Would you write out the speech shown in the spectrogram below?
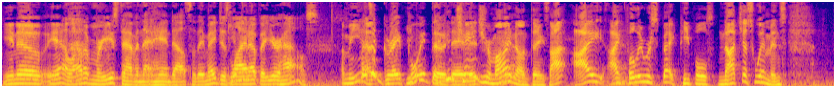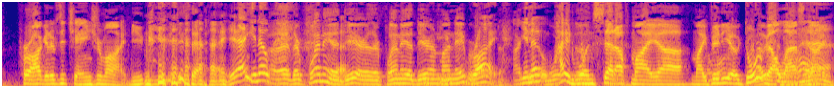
You know, yeah, a lot of them are used to having that handout, so they may just line up at your house. I mean, That's yeah, a great you point, can, though, You can David. change your mind Yeah. on things. I, I, I fully respect people's, not just women's, prerogative to change your mind. You, you can do that. yeah, you know, Uh, there are plenty of deer. There are plenty of deer in my neighborhood. Right. I You know, I had one set off my uh, my video doorbell last Yeah. night.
